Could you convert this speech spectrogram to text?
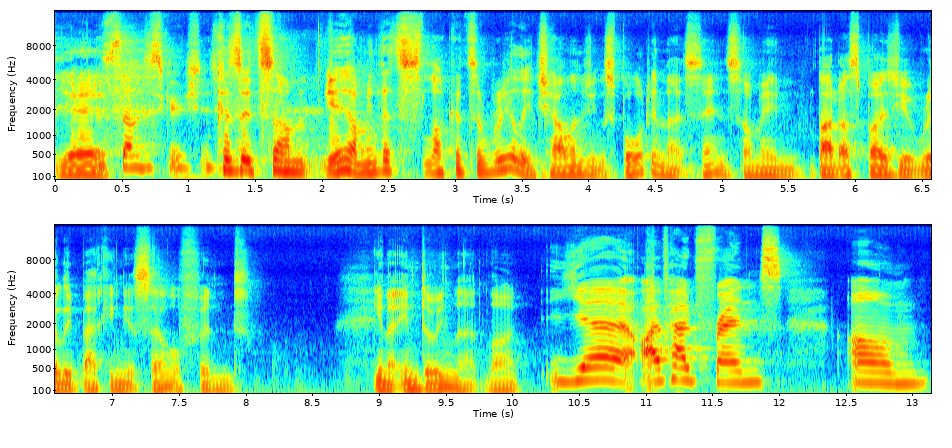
yeah? of some description. Because it's um yeah, I mean that's like it's a really challenging sport in that sense. I mean, but I suppose you're really backing yourself and you know in doing that like Yeah, I've had friends. Um,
